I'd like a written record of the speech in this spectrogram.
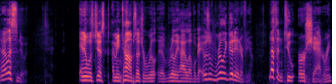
And I listened to it. And it was just, I mean, Tom's such a, real, a really high level guy. It was a really good interview. Nothing too earth shattering,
